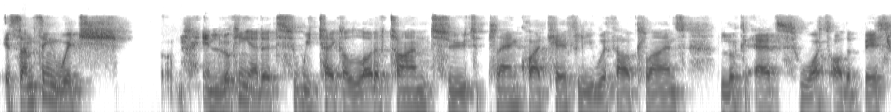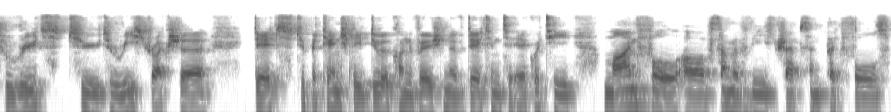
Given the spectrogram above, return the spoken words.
it's something which in looking at it, we take a lot of time to, to plan quite carefully with our clients, look at what are the best routes to, to restructure debt, to potentially do a conversion of debt into equity, mindful of some of these traps and pitfalls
